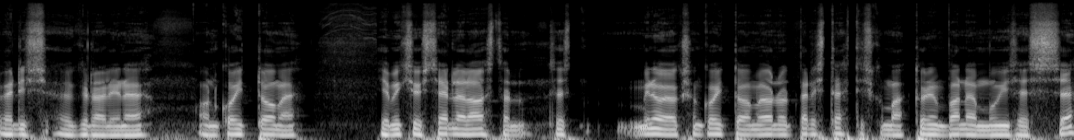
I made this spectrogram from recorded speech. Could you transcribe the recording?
väliskülaline on Koit Toome. Ja miks just sellel aastal, sest minu jaoks on Koit Toome olnud päris tähtis, kui ma tulin Vanemuisesse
